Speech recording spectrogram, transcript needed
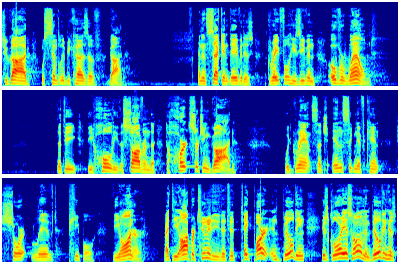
to God was simply because of God. And then, second, David is grateful. He's even overwhelmed that the, the holy, the sovereign, the, the heart searching God would grant such insignificant, short lived people the honor, right? The opportunity to, to take part in building his glorious home and building his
